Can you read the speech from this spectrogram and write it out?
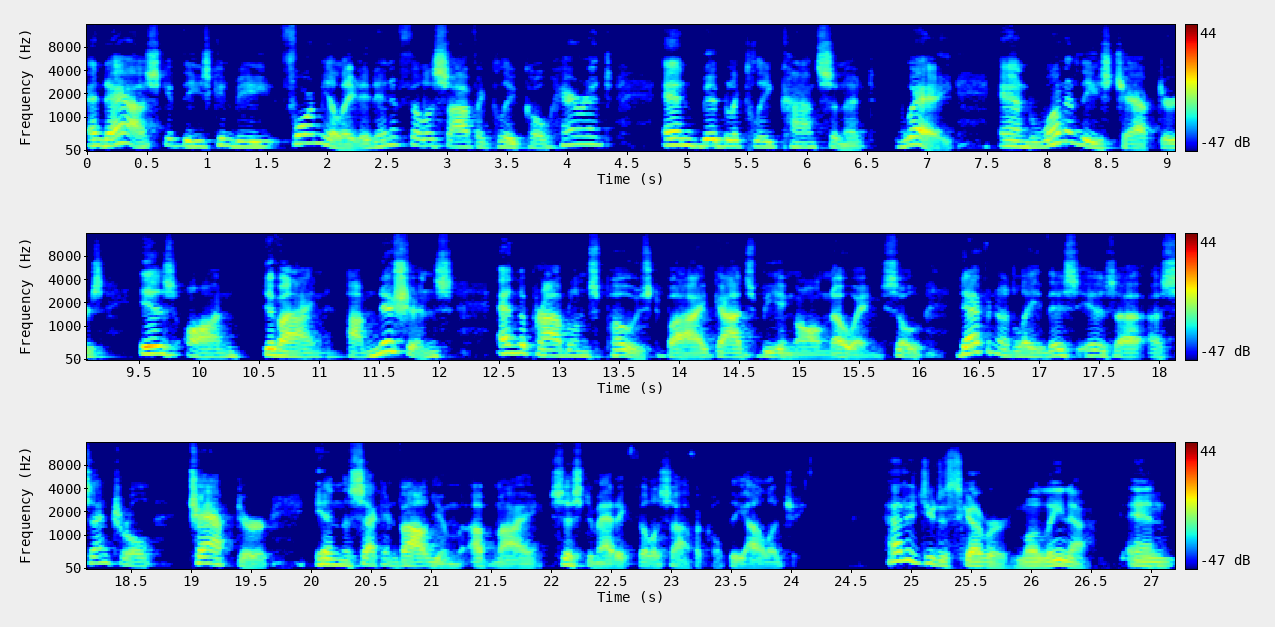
and ask if these can be formulated in a philosophically coherent and biblically consonant way. And one of these chapters is on divine omniscience and the problems posed by God's being all knowing. So, definitely, this is a, a central chapter in the second volume of my systematic philosophical theology. How did you discover Molina and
